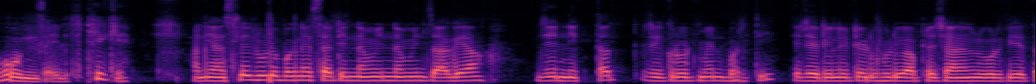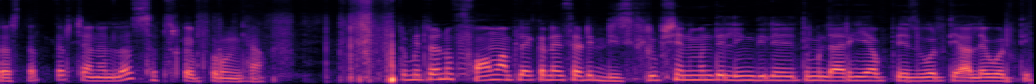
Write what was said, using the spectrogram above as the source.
होऊन जाईल. ठीक आहे? आणि असलेच व्हिडिओ बघण्यासाठी नवीन नवीन जागा जे निघतात रिक्रुटमेंट भरती त्याचे रिलेटेड व्हिडिओ आपल्या चॅनलवरती येत असतात तर चॅनलला सबस्क्राईब करून घ्या. तर मित्रांनो फॉर्म अप्लाय करण्यासाठी डिस्क्रिप्शनमध्ये लिंक दिलेली आहे. तुम्ही डायरेक्ट या पेजवरती आल्यावरती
